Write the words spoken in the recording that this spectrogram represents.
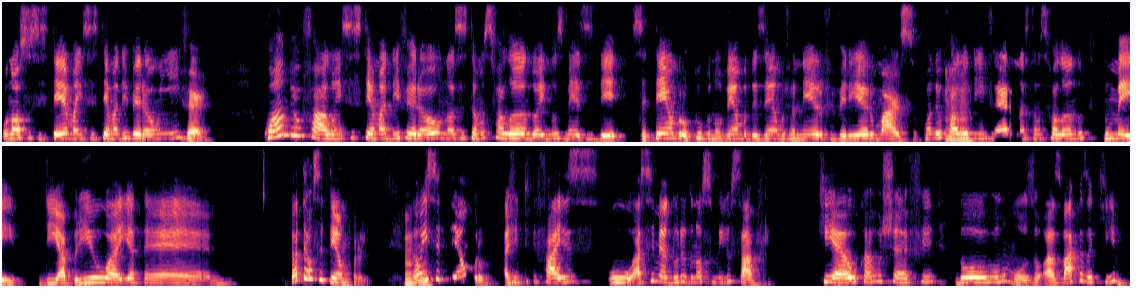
o nosso sistema em sistema de verão e inverno. Quando eu falo em sistema de verão, nós estamos falando aí nos meses de setembro, outubro, novembro, dezembro, janeiro, fevereiro, março. Quando eu falo uhum. de inverno, nós estamos falando do meio, de abril aí até até o setembro. Então, em uhum. setembro, a gente faz o, a semeadura do nosso milho safra, que é o carro-chefe do volumoso. As vacas aqui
